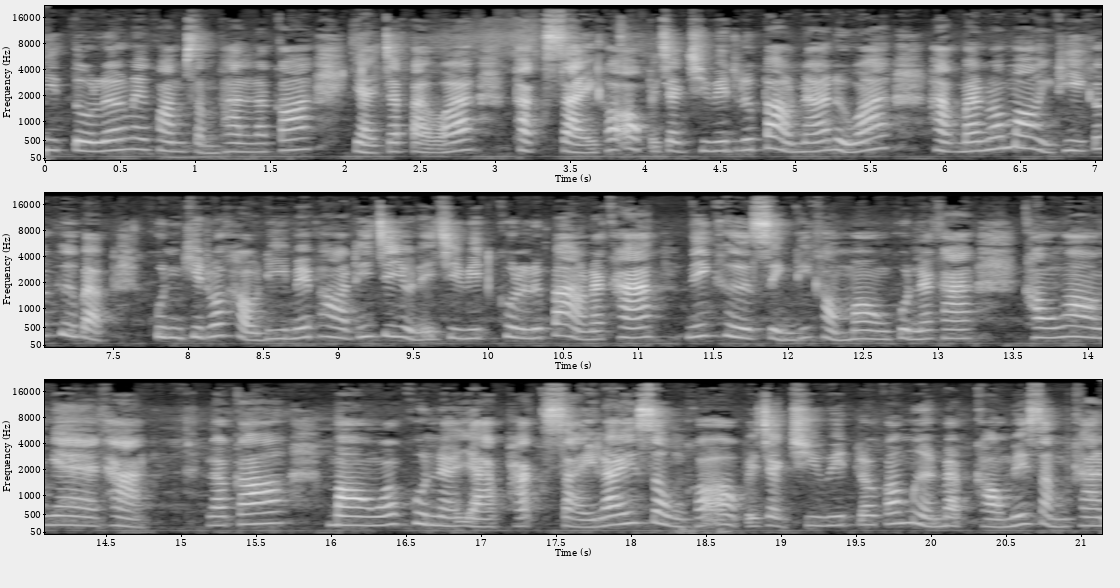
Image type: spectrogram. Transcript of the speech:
มีตัวเรื่องในความสัมพันธ์ แล้วก็อยากจะแบบว่าผลักใส่เขาออกไปจากชีวิตหรือเปล่านะ หรือว่าหากมันว่ามองอีกทีก็คือแบบคุณคิดว่าเขาดีไม่พอที่จะอยู่ในชีวิตคุณหรือเปล่านะคะ นี่คือสิ่งที่เขามองคุณนะคะ เขางอแงค่ะ แล้วก็มองว่าคุณนะอยากผักใสไล่ส่งเขาออกไปจากชีวิต แล้วก็เหมือนแบบเขาไม่สำคัญ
